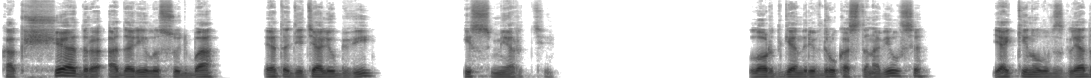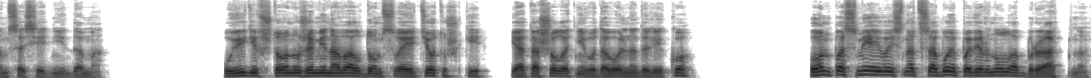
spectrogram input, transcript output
как щедро одарила судьба это дитя любви и смерти. Лорд Генри вдруг остановился и окинул взглядом соседние дома. Увидев, что он уже миновал дом своей тетушки и отошел от него довольно далеко, он, посмеиваясь над собой, повернул обратно.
